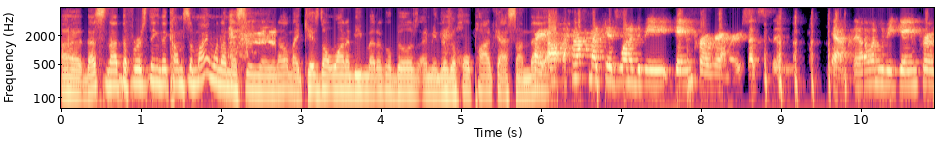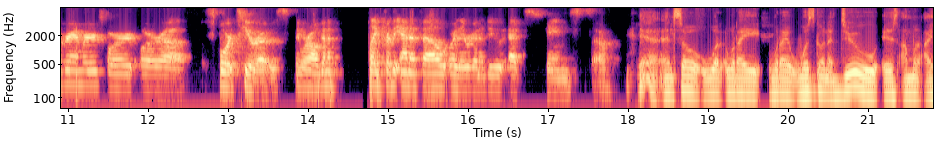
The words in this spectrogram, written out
uh, that's not the first thing that comes to mind when I'm a senior. You know, my kids don't want to be medical billers. I mean, there's a whole podcast on that. Right. All, half my kids wanted to be game programmers. That's the, yeah. They all wanted to be game programmers or or uh, sports heroes. They were all going to play for the NFL or they were going to do X games. So. Yeah and so what what i what i was gonna do is i'm gonna I,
